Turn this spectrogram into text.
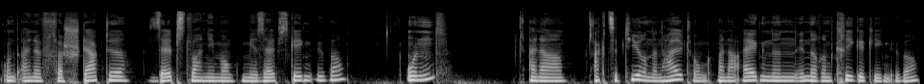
und eine verstärkte Selbstwahrnehmung mir selbst gegenüber und einer akzeptierenden Haltung meiner eigenen inneren Kriege gegenüber,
